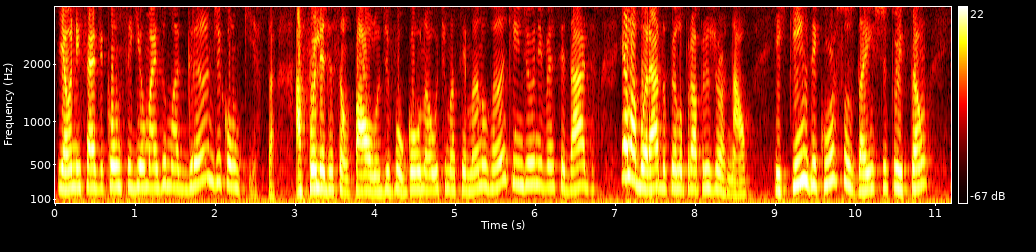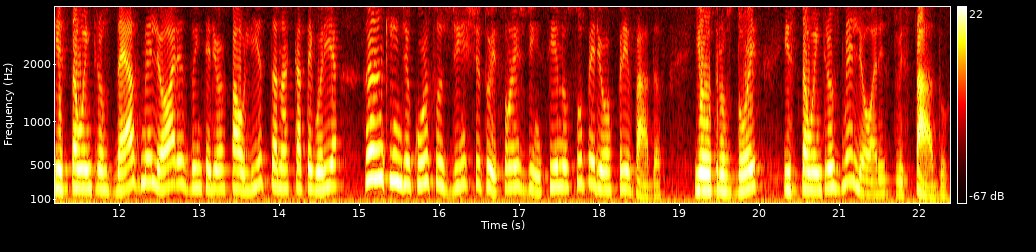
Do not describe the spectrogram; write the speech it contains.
E a Unifev conseguiu mais uma grande conquista. A Folha de São Paulo divulgou na última semana o ranking de universidades elaborado pelo próprio jornal. E 15 cursos da instituição estão entre os 10 melhores do interior paulista na categoria Ranking de Cursos de Instituições de Ensino Superior Privadas. E outros dois estão entre os melhores do estado.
